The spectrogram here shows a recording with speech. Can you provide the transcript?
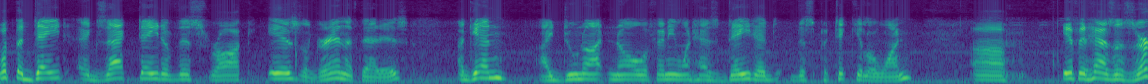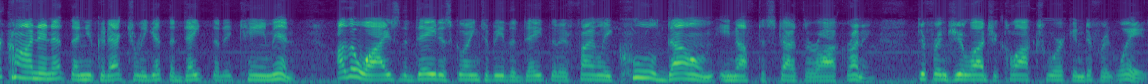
What the date, exact date of this rock is, the granite that is, again, I do not know if anyone has dated this particular one. Uh, if it has a zircon in it, then you could actually get the date that it came in. Otherwise, the date is going to be the date that it finally cooled down enough to start the rock running. Different geologic clocks work in different ways.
